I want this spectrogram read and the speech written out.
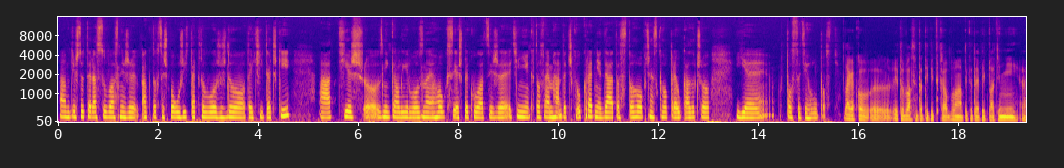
a kdežto teraz sú vlastne, že ak to chceš použiť, tak to vložíš do tej čítačky a tiež vznikali rôzne hoaxy a špekulácie, že ti niekto v MHD ukradne dáta z toho občianského preukazu, čo je v podstate hlúposť. Tak ako e, je to vlastne tá typická obava napríklad aj pri platení e,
